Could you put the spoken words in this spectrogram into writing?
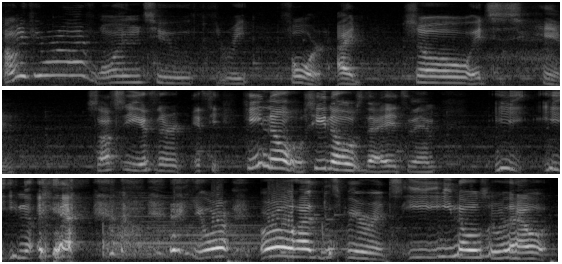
How many people are alive? One, two, three, four. I. So it's him. So let's see if they're if he he knows he knows that it's them. He he, he know yeah. or Earl has the spirits. He he knows where the hell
